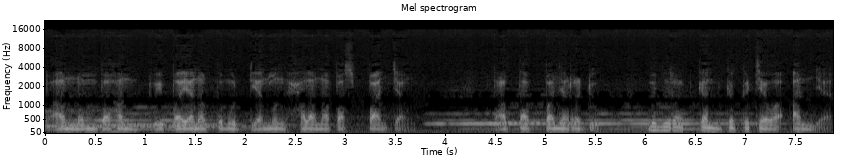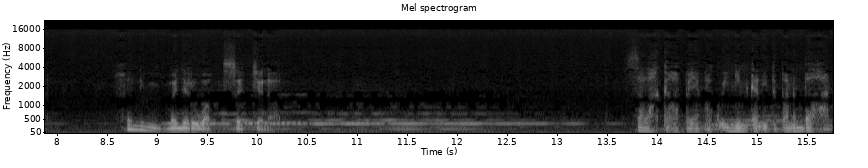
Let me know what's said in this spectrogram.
Panembahan Dwipayana kemudian menghela napas panjang. Tatapannya redup, menyeratkan kekecewaannya. Hening menyeruak sejenak. Salahkah apa yang aku inginkan itu panembahan?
